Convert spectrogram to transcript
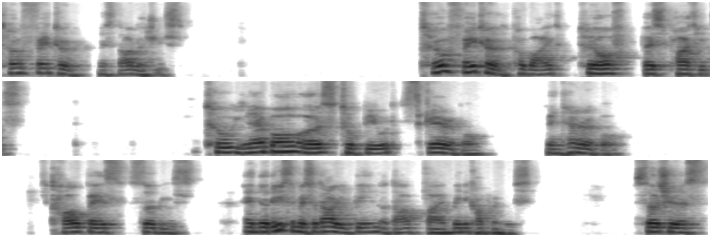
12-factor methodologies. 12 factors provide 12 best practices to enable us to build scalable, maintainable, cloud-based service. And this methodology is being adopted by many companies, such as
